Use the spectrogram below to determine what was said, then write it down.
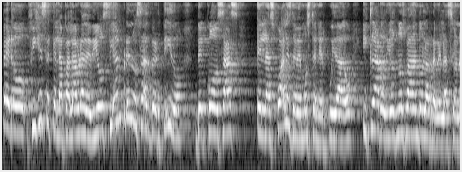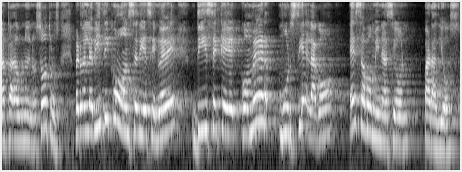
Pero fíjese que la palabra de Dios siempre nos ha advertido de cosas en las cuales debemos tener cuidado y claro, Dios nos va dando la revelación a cada uno de nosotros. Pero en Levítico 11, 19 dice que comer murciélago es abominación para Dios.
